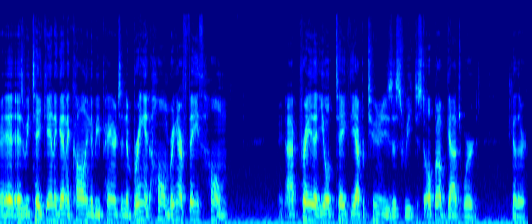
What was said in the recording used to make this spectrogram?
as we take in again a calling to be parents and to bring it home, bring our faith home. I pray that you'll take the opportunities this week just to open up God's Word together.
